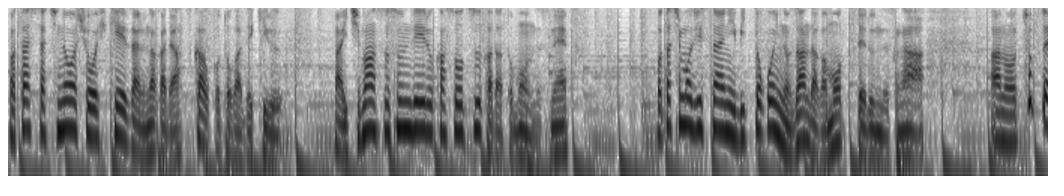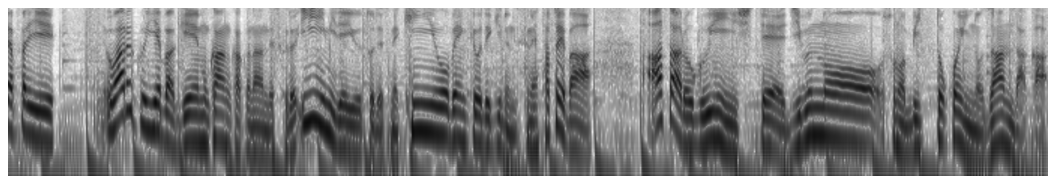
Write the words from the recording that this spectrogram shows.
私たちの消費経済の中で扱うことができる。まあ、一番進んでいる仮想通貨だと思うんですね。私も実際にビットコインの残高持ってるんですがあのちょっとやっぱり悪く言えばゲーム感覚なんですけどいい意味で言うとですね金融を勉強できるんですね。例えば朝ログインして自分のそのビットコインの残高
